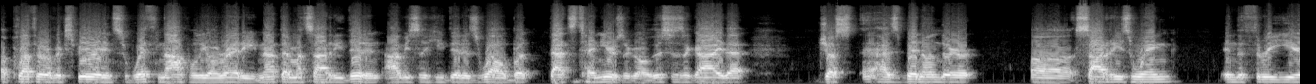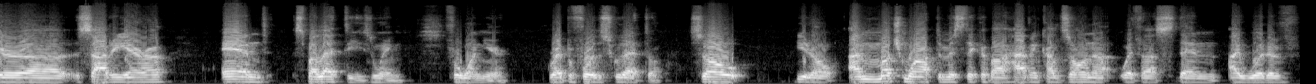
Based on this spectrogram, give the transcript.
a plethora of experience with Napoli already. Not that Mazzarri didn't. Obviously, he did as well, but that's ten years ago. This is a guy that just has been under uh, Sarri's wing in the three-year uh, Sarri era, and Spalletti's wing for one year, right before the Scudetto. So, you know, I'm much more optimistic about having Calzona with us than I would have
